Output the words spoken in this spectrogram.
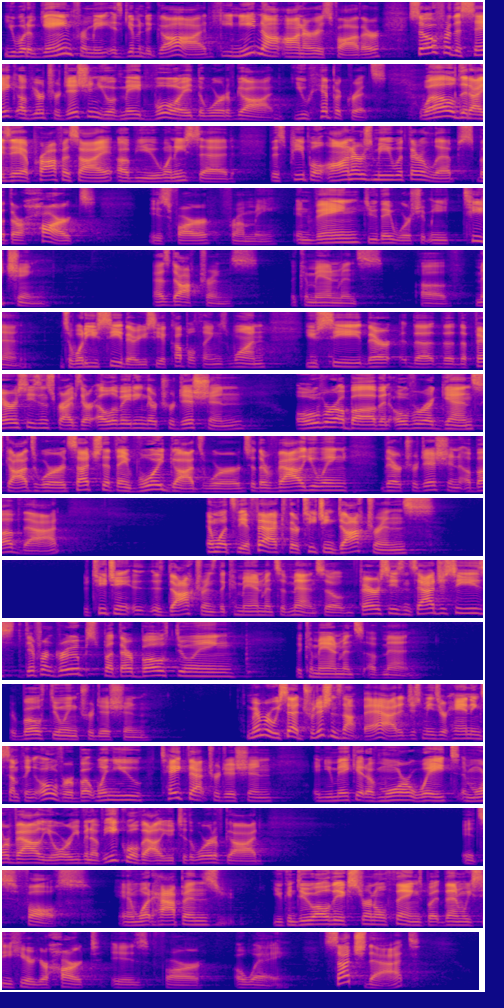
you would have gained from me is given to God, he need not honor his father. So, for the sake of your tradition, you have made void the word of God. You hypocrites. Well did Isaiah prophesy of you when he said, This people honors me with their lips, but their heart is far from me. In vain do they worship me, teaching as doctrines the commandments of men. And so, what do you see there? You see a couple things. One, you see there, the, the, the Pharisees and scribes, they're elevating their tradition over above and over against God's word, such that they void God's word. So, they're valuing their tradition above that. And what's the effect? They're teaching doctrines they're teaching is doctrines, the commandments of men. So Pharisees and Sadducees, different groups, but they're both doing the commandments of men. They're both doing tradition. Remember, we said tradition's not bad, it just means you're handing something over. But when you take that tradition and you make it of more weight and more value, or even of equal value to the Word of God, it's false. And what happens? You can do all the external things, but then we see here your heart is far away. Such that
